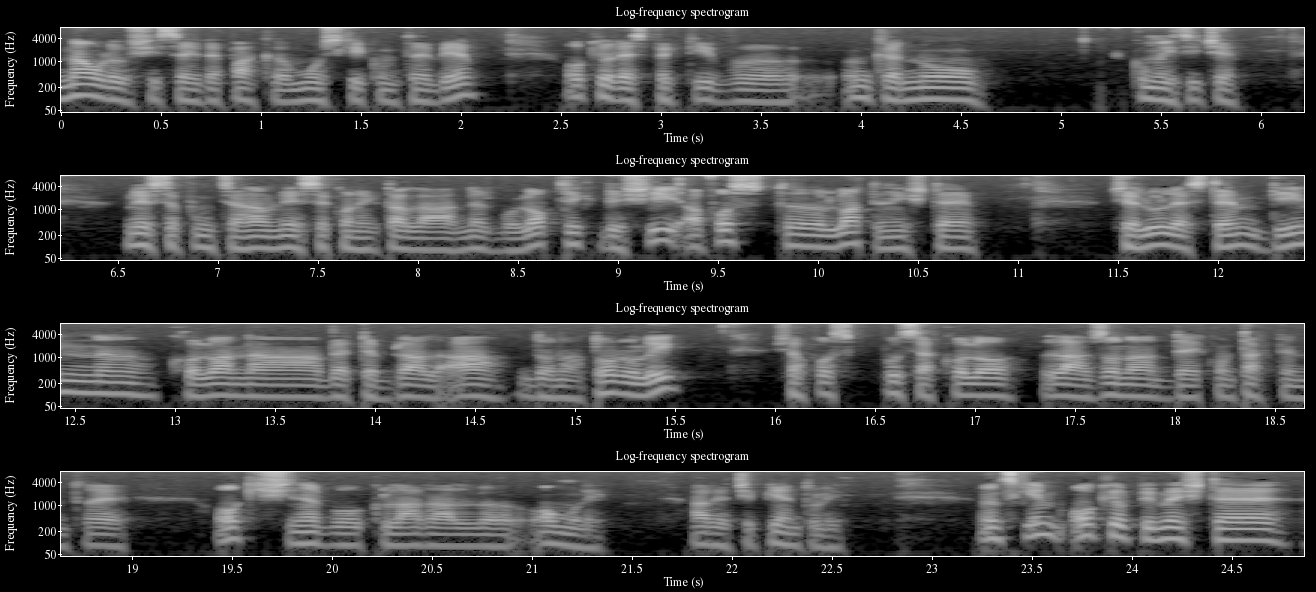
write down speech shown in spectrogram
n-au reușit să-i refacă mușchii cum trebuie, ochiul respectiv uh, încă nu, cum îi zice, nu este funcțional, nu este conectat la nervul optic, deși a fost uh, luate niște celule stem din uh, coloana vertebrală a donatorului și a fost puse acolo la zona de contact între ochi și nervul ocular al omului, al recipientului. În schimb, ochiul primește,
